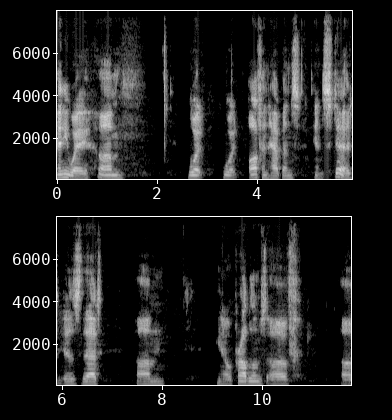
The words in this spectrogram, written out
anyway, um, what what often happens instead is that um, you know, problems of uh,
